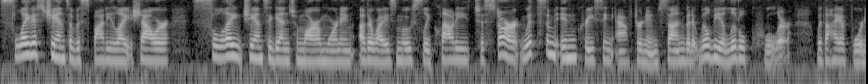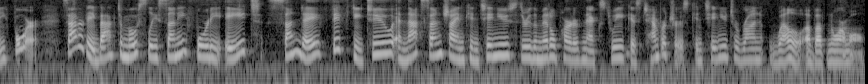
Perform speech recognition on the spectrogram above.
Slightest chance of a spotty light shower. Slight chance again tomorrow morning. Otherwise mostly cloudy to start with some increasing afternoon sun, but it will be a little cooler with a high of 44. Saturday back to mostly sunny 48. Sunday 52 and that sunshine continues through the middle part of next week as temperatures continue to run well above normal.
